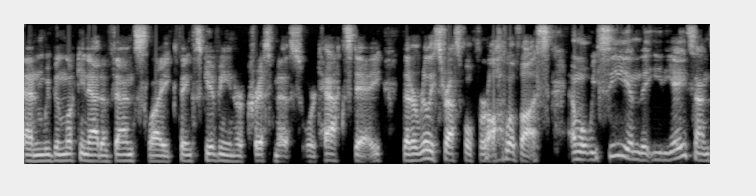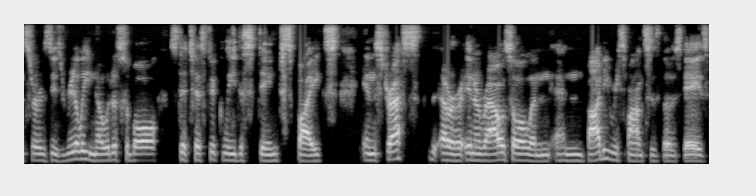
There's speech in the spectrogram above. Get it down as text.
and we've been looking at events like Thanksgiving or Christmas or Tax Day that are really stressful for all of us. And what we see in the EDA sensors is really noticeable, statistically distinct spikes in stress or in arousal and and body responses those days.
